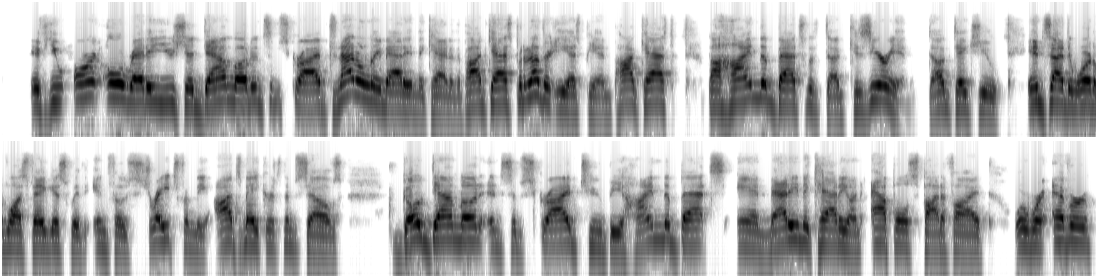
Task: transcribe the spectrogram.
if you aren't already, you should download and subscribe to not only Matty and the Cat Caddy, the podcast, but another ESPN podcast, Behind the Bets with Doug Kezirian. Doug takes you inside the world of Las Vegas with info straight from the odds makers themselves. Go download and subscribe to Behind the Bets and Matty and the Caddy on Apple, Spotify, or wherever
